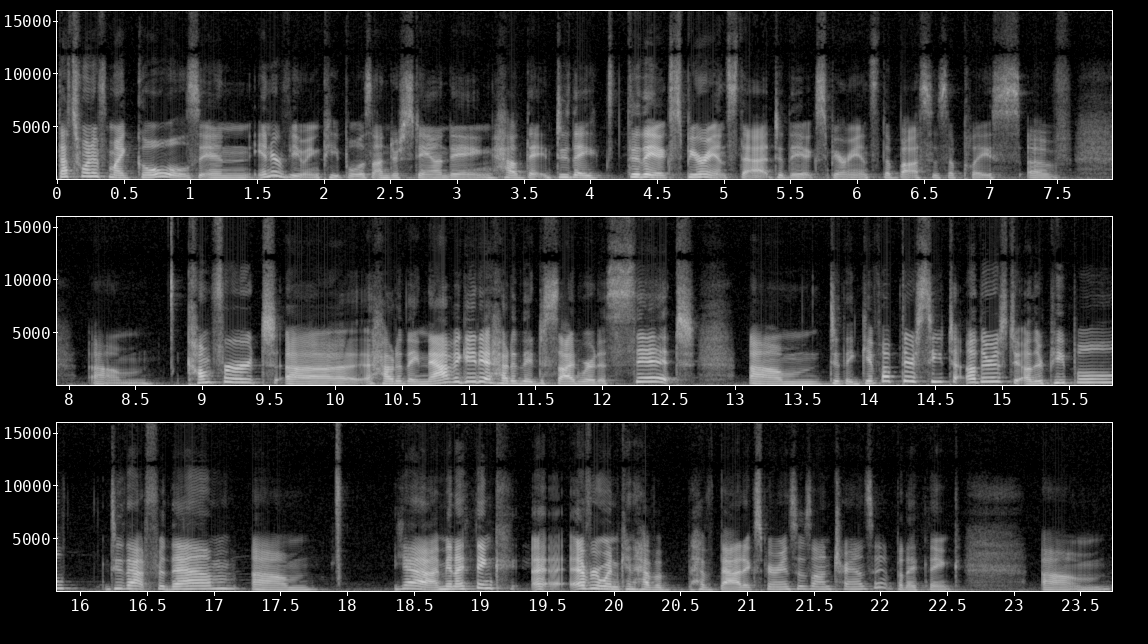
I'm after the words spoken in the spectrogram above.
that's one of my goals in interviewing people is understanding how they do they do they experience that? Do they experience the bus as a place of um, comfort? Uh, how do they navigate it? How do they decide where to sit? Um, do they give up their seat to others? Do other people do that for them? Um, yeah, I mean, I think uh, everyone can have a have bad experiences on transit, but I think um,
